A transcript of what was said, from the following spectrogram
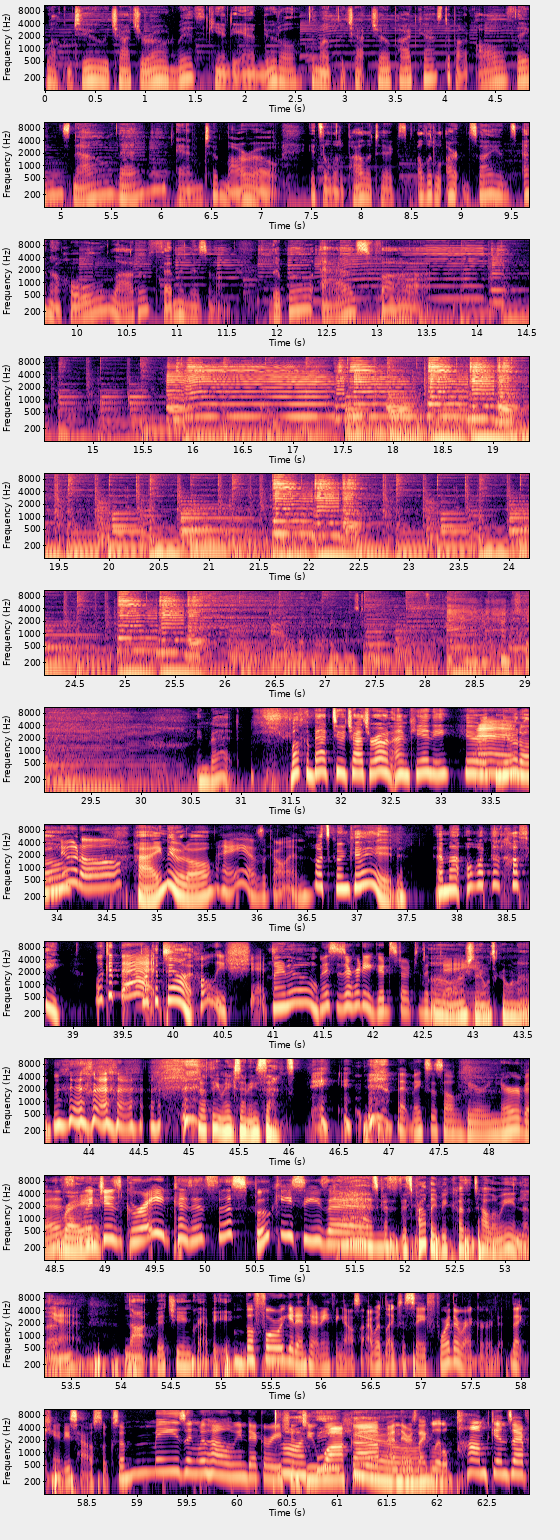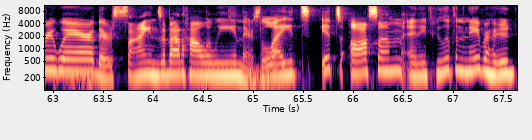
Welcome to Chat Your Own with Candy and Noodle, the monthly chat show podcast about all things now, then, and tomorrow. It's a little politics, a little art and science, and a whole lot of feminism. Liberal as fuck. Back to Chat Your Own. I'm Candy here with Noodle. Noodle. Hi, Noodle. Hey, how's it going? Oh, it's going good. I'm not. Oh, I'm not huffy. Look at that. Look at that. Holy shit. I know. This is already a good start to the Oh, I day. understand what's going on. Nothing makes any sense. That makes us all very nervous, Right. which is great because it's the spooky season. Yeah, it's, 'cause- it's probably because it's Halloween that Yeah. I'm not bitchy and crappy. Before we get into anything else, I would like to say for the record that Candy's house looks amazing with Halloween decorations. Aw, you walk up and there's like little pumpkins everywhere. There's signs about Halloween. There's lights. It's awesome. And if you live in the neighborhood,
